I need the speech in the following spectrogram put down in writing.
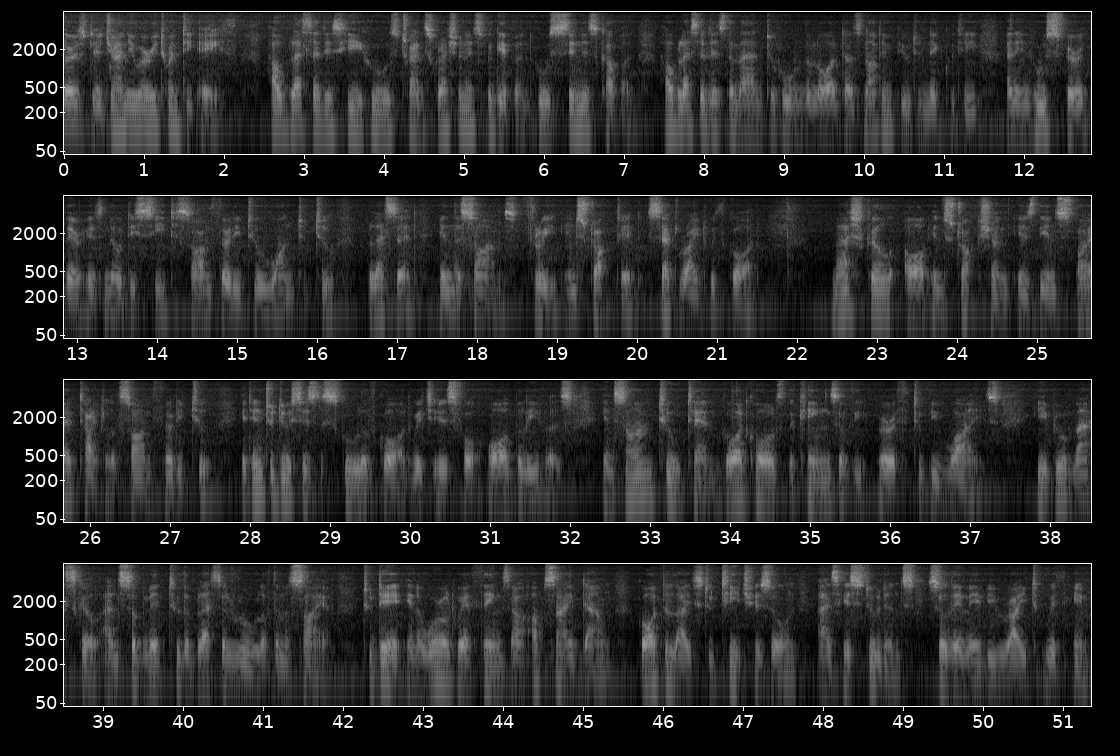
Thursday, January 28th. How blessed is he whose transgression is forgiven, whose sin is covered. How blessed is the man to whom the Lord does not impute iniquity, and in whose spirit there is no deceit. Psalm 32 1 2. Blessed in the Psalms. 3. Instructed, set right with God. Maskil or Instruction is the inspired title of Psalm 32. It introduces the school of God, which is for all believers. In Psalm 2:10, God calls the kings of the earth to be wise, Hebrew maskil, and submit to the blessed rule of the Messiah. Today, in a world where things are upside down, God delights to teach his own as his students so they may be right with him.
